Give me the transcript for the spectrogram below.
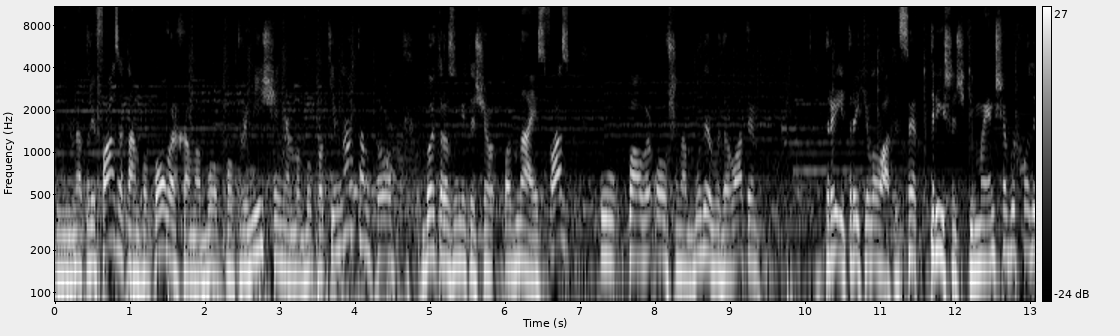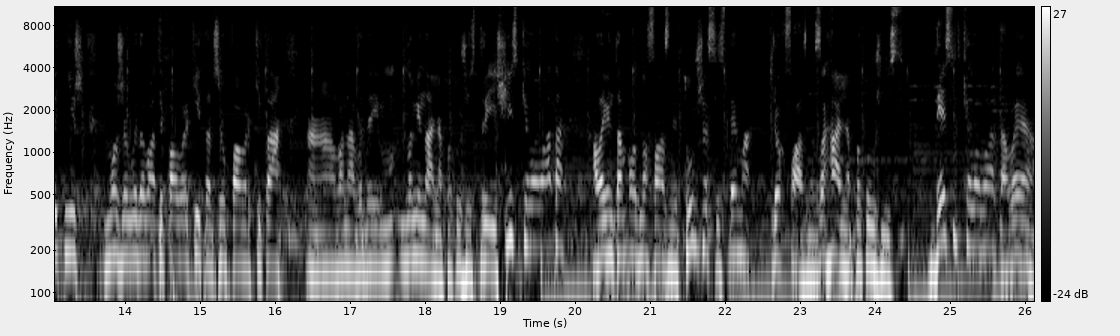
на три фази, там по поверхам або по приміщенням, або по кімнатам, то от будете розуміти, що одна із фаз у Power Ocean буде видавати 3,3 кВт. Це трішечки менше виходить, ніж може видавати PowerKit, адже у PowerKit вона видає номінальна потужність 3,6 кВт, але він там однофазний. Тут же система трьохфазна. Загальна потужність 10 кВт, але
